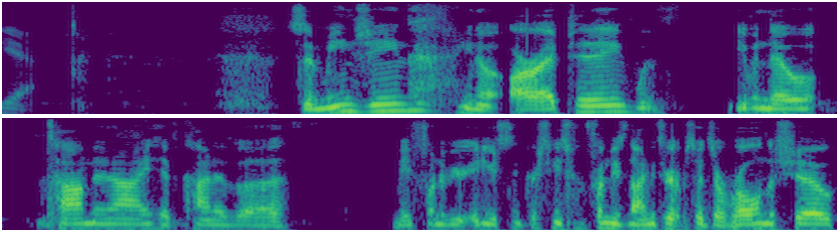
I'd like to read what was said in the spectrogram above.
Yeah. So Mean Gene, you know, R.I.P. With even though Tom and I have kind of uh made fun of your idiosyncrasies from, from these 93 episodes of Raw on the show,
